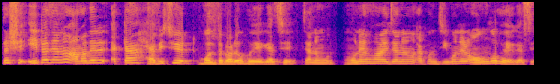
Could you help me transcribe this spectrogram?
তো সে, এটা যেন আমাদের একটা হ্যাবিচুয়েট বলতে পারো হয়ে গেছে, যেন মনে হয় যেন এখন জীবনের অঙ্গ হয়ে গেছে।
